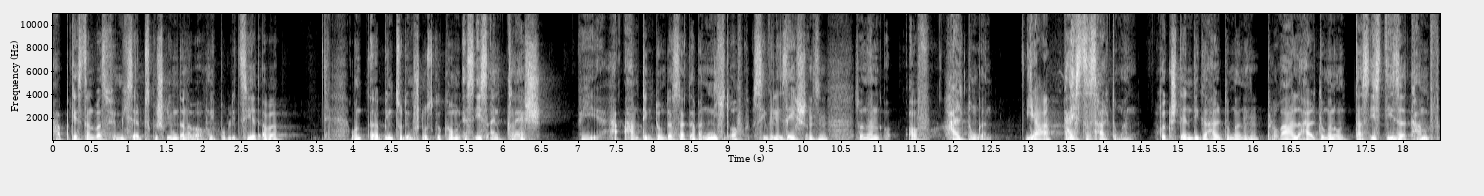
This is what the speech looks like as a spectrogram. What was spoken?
habe gestern was für mich selbst geschrieben, dann aber auch nicht publiziert, aber und äh, bin zu dem Schluss gekommen, es ist ein Clash wie Huntington das sagt, aber nicht auf Civilizations, mhm. sondern auf Haltungen. Ja. Geisteshaltungen, rückständige Haltungen, mhm. plurale Haltungen. Und das ist dieser Kampf,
